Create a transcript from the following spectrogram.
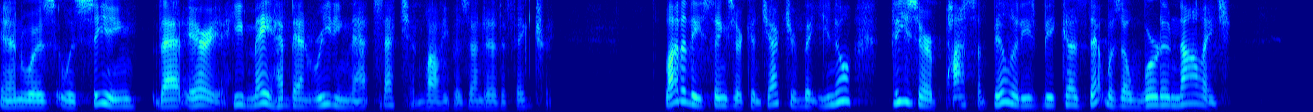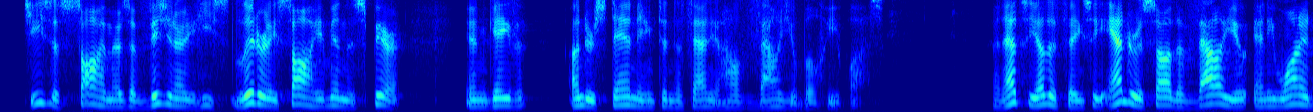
and was, was seeing that area. He may have been reading that section while he was under the fig tree. A lot of these things are conjecture, but you know, these are possibilities because that was a word of knowledge. Jesus saw him as a visionary. He literally saw him in the spirit and gave understanding to Nathanael how valuable he was. And that's the other thing. See, Andrew saw the value and he wanted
